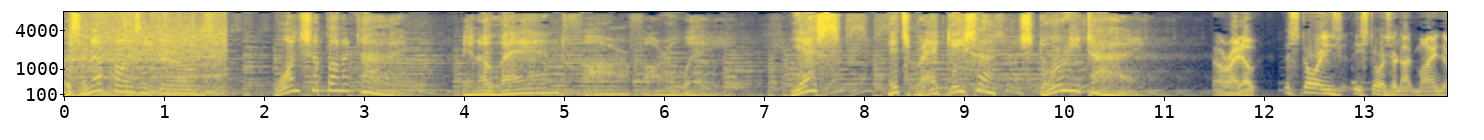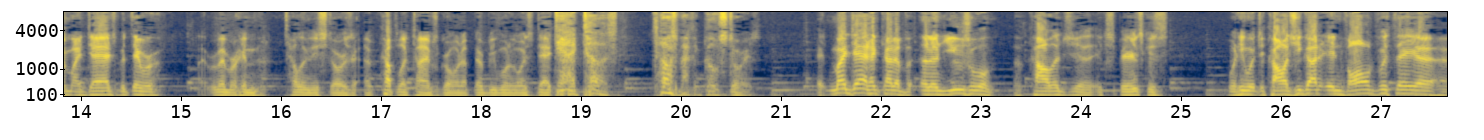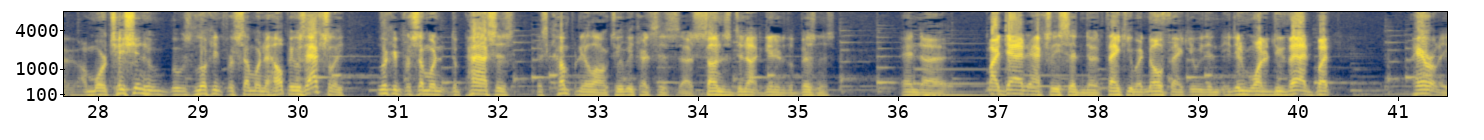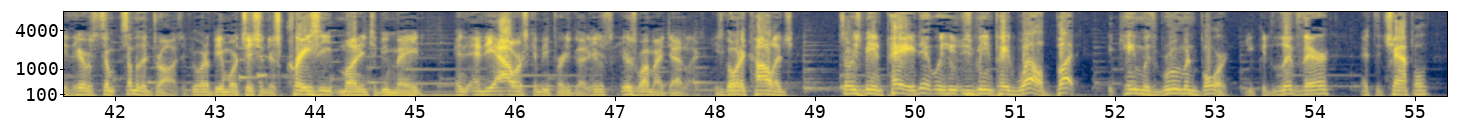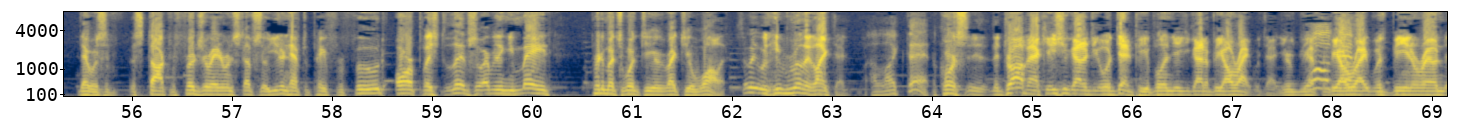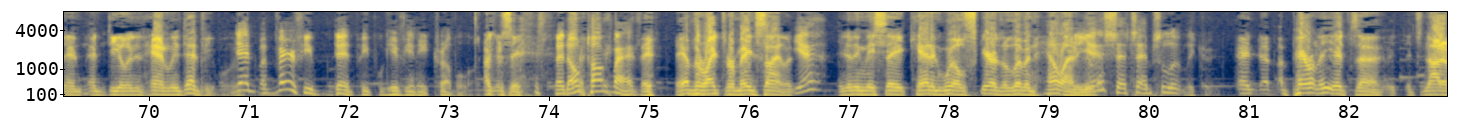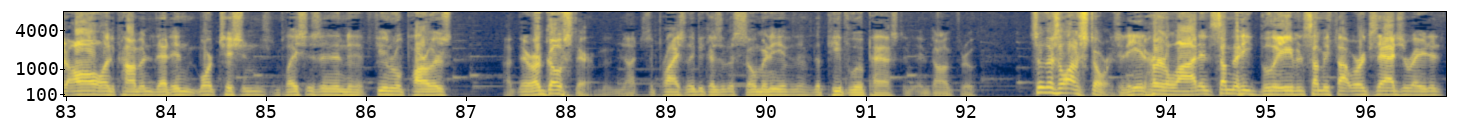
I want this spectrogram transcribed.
Listen up, boys and girls. Once upon a time, in a land far, far away. Yes, it's Brad Geisa. Story time. All right. Oh, the stories, these stories are not mine. They're my dad's, but they were, I remember him telling these stories a couple of times growing up. There'd be one of those Dad, Dad, tell us, tell us about the ghost stories. My dad had kind of an unusual uh, college uh, experience because when he went to college, he got involved with a, uh, a mortician who, was looking for someone to help. He was actually looking for someone to pass his, his company along to because his uh, sons did not get into the business. And uh, my dad actually said no, thank you, but no thank you. He didn't, he didn't want to do that. But apparently, here was some, some of the draws. If you want to be a mortician, there's crazy money to be made, and, and the hours can be pretty good. Here's, here's why my dad liked it. He's going to college, so he's being paid. He was being paid well, but it came with room and board. You could live there at the chapel. There was a, a stocked refrigerator and stuff, so you didn't have to pay for food or a place to live. So everything you made pretty much went to your right to your wallet. So he, he really liked that. I like that. Of course, the, the drawback is you got to deal with dead people, and you, you got to be all right with that. You're, you have Well, to be all right with being around and, and dealing and handling dead people. Dead, but very few dead people give you any trouble. I was going to say They don't talk back. they, they have the right to remain silent. Yeah. Anything they say can and will scare the living hell out of you. Yes, that's absolutely true. And uh, apparently, it's uh, it's not at all uncommon that in morticians and places and in the funeral parlors, uh, there are ghosts there. Not surprisingly, because of the so many of the, the people who have passed and, and gone through. So there's a lot of stories, and he had heard a lot, and some that he believed, and some he thought were exaggerated.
